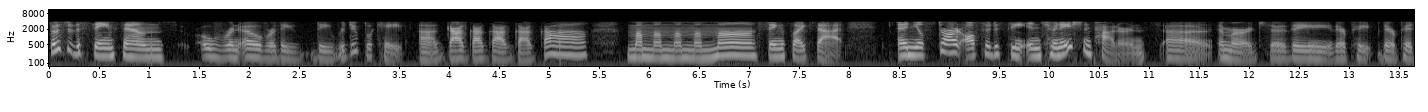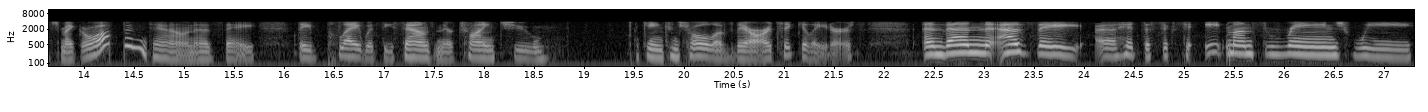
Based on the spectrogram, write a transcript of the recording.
those are the same sounds over and over. They they reduplicate uh, ga ga ga ga ga, ma ma ma ma ma, things like that. And you'll start also to see intonation patterns uh, emerge. So they their their pitch might go up and down as they they play with these sounds, and they're trying to gain control of their articulators. And then as they uh, hit the six to eight month range, we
